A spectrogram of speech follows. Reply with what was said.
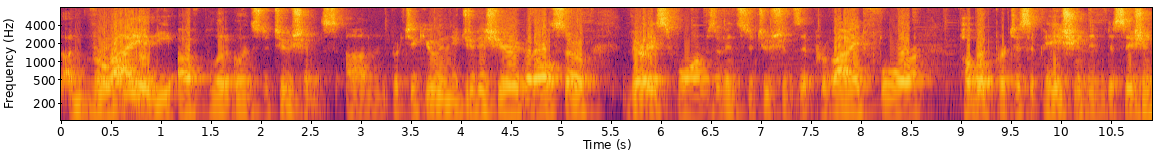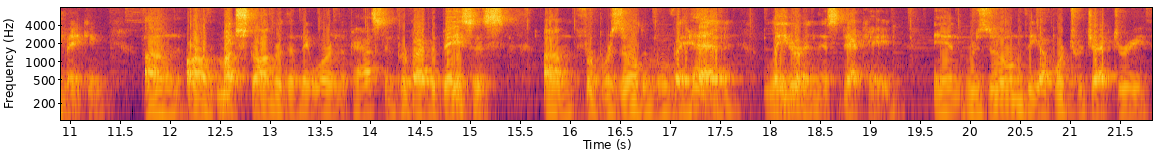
a variety of political institutions, um, particularly in the judiciary, but also various forms of institutions that provide for public participation in decision making, um, are much stronger than they were in the past and provide the basis um, for Brazil to move ahead later in this decade and resume the upward trajectory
